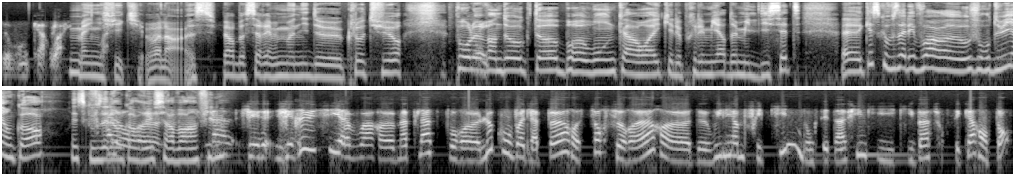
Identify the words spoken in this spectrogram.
de Wong Kar Wai. Magnifique, voilà, superbe cérémonie de clôture pour le Oui. 22 octobre, Wong Kar Wai qui est le prix Lumière 2017. Euh, qu'est-ce que vous allez voir euh, aujourd'hui encore? Est-ce que vous allez Alors, encore euh, réussir à voir un film? Là, J'ai j'ai réussi à avoir euh, ma place pour euh, Le Convoi de la Peur, Sorcerer euh, de William Friedkin. Donc c'est un film qui, qui va sur ses 40 ans.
